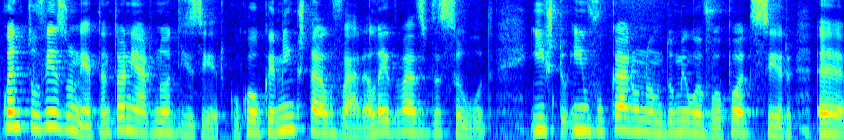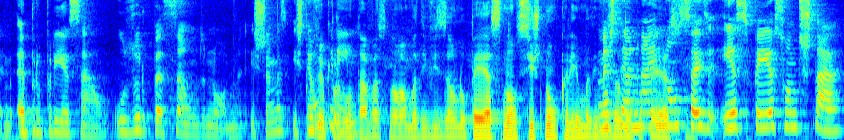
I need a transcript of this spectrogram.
quando tu vês o neto António Arnaud dizer com o caminho que está a levar a lei de bases da saúde, isto, invocar o nome do meu avô pode ser uh, apropriação, usurpação de nome. Isto, isto é um eu crime. perguntava se não há uma divisão no PS, não, se isto não cria uma divisão Mas também não sei esse PS onde está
